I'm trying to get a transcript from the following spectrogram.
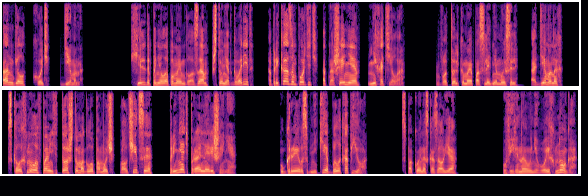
ангел, хоть демон. Хильда поняла по моим глазам, что не отговорит, а приказом портить отношения не хотела. Вот только моя последняя мысль о демонах всколыхнула в памяти то, что могло помочь волчице принять правильное решение. У Грея в особняке было копье. Спокойно сказал я. Уверена, у него их много.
